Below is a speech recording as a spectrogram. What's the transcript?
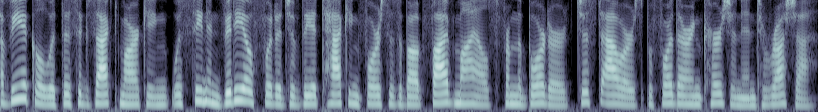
A vehicle with this exact marking was seen in video footage of the attacking forces about five miles from the border just hours before their incursion into Russia.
